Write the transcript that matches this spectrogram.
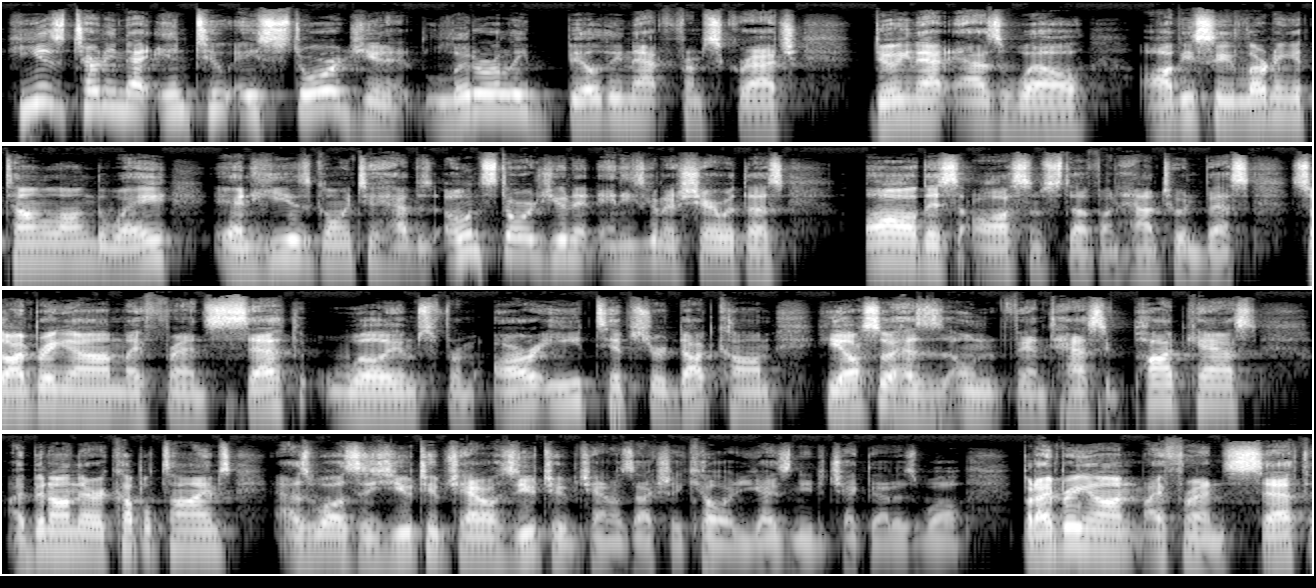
he is turning that into a storage unit, literally building that from scratch, doing that as well obviously learning a ton along the way. And he is going to have his own storage unit and he's going to share with us all this awesome stuff on how to invest. So I'm bringing on my friend Seth Williams from retipster.com. He also has his own fantastic podcast. I've been on there a couple times, as well as his YouTube channel. His YouTube channel is actually killer. You guys need to check that as well. But I bring on my friend Seth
